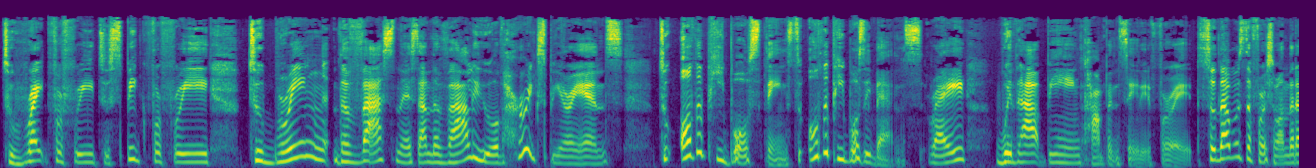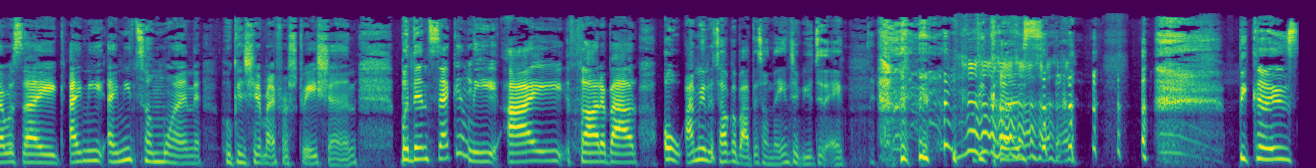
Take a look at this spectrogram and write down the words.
to write for free, to speak for free, to bring the vastness and the value of her experience to other people's things, to other people's events, right? Without being compensated for it. So that was the first one that I was like, I need I need someone who can share my frustration. But then secondly, I thought about, oh, I'm gonna talk about this on the interview today. because because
